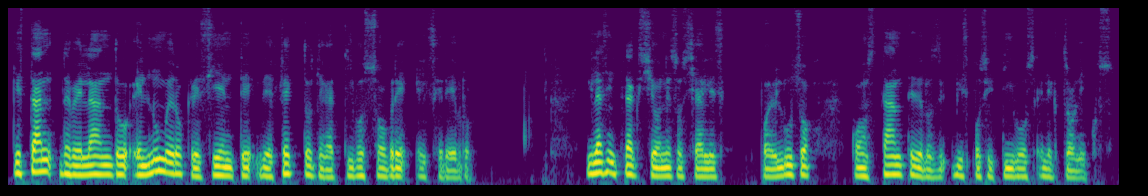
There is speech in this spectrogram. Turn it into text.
que están revelando el número creciente de efectos negativos sobre el cerebro y las interacciones sociales por el uso constante de los dispositivos electrónicos.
